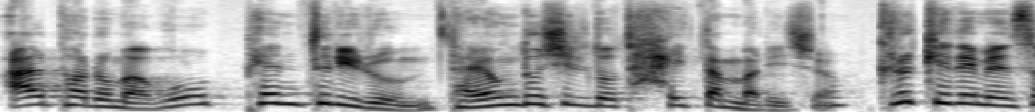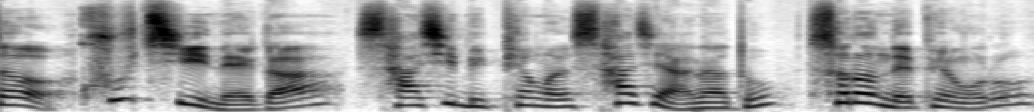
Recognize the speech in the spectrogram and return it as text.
알파룸하고 팬트리룸, 다용도실도 다 있단 말이죠. 그렇게 되면서 굳이 내가 42평을 사지 않아도 34평으로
